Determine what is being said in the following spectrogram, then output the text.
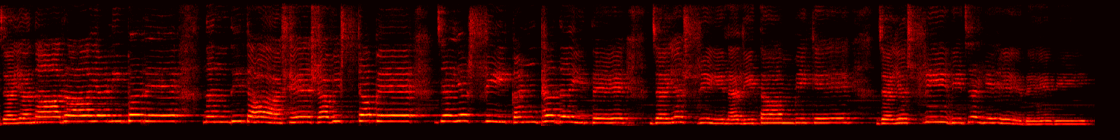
जय नारायणि परे, नन्दिताशेषविष्टपे। जय श्रीकण्ठदयिते, जय श्रीललिताम्बिके। जय श्रीविजये देवी,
